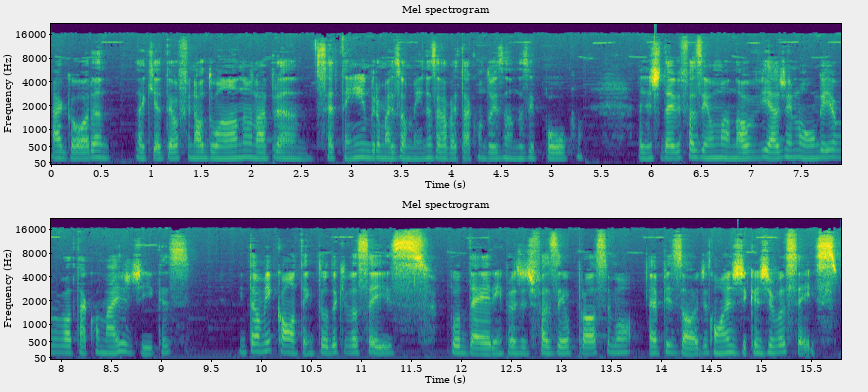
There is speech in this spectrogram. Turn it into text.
Agora, daqui até o final do ano, lá para setembro mais ou menos, ela vai estar com dois anos e pouco. A gente deve fazer uma nova viagem longa e eu vou voltar com mais dicas. Então me contem tudo que vocês puderem para a gente fazer o próximo episódio com as dicas de vocês.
